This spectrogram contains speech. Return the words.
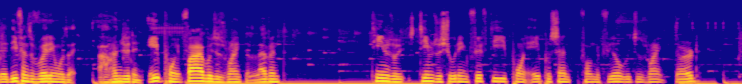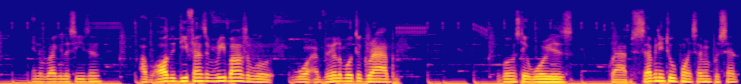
their defensive rating was at 108.5, which is ranked 11th. Teams were, teams were shooting 50.8% from the field, which is ranked third in the regular season. Of all the defensive rebounds that were, were available to grab, the Golden State Warriors grabbed 72.7%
